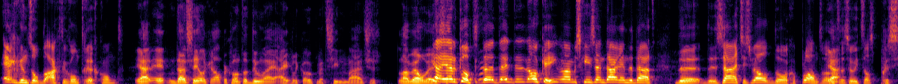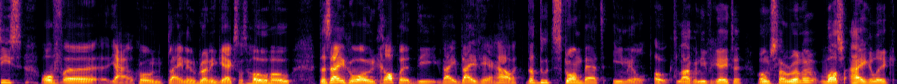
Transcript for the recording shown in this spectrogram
ergens op de achtergrond terugkomt. ja, en dat is heel grappig. Want dat doen wij eigenlijk ook met cinemaatjes. Laat wel weten. Ja, ja, dat klopt. Oké, maar misschien zijn daar inderdaad de, de zaadjes wel door geplant. Want Ja. zoiets als precies of eh, ja, gewoon kleine running gags als ho-ho. Dat zijn gewoon grappen die wij blijven herhalen. Dat doet Strongbad e-mail ook. Laten we niet vergeten, Homestar Runner was eigenlijk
